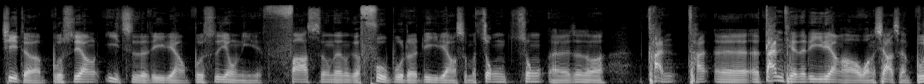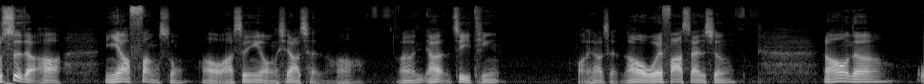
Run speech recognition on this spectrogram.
记得不是要意志的力量，不是用你发声的那个腹部的力量，什么中中呃这什么丹丹呃丹田的力量啊，往下沉，不是的啊，你要放松哦，把声音往下沉啊啊，你要自己听，往下沉，然后我会发三声，然后呢，呜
